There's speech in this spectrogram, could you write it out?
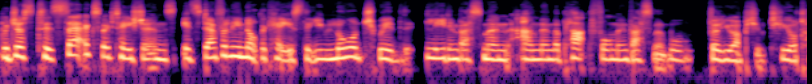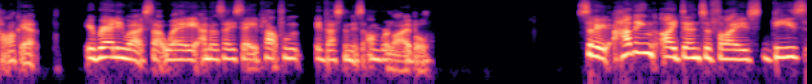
But just to set expectations, it's definitely not the case that you launch with lead investment and then the platform investment will fill you up to, to your target. It rarely works that way. And as I say, platform investment is unreliable. So, having identified these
